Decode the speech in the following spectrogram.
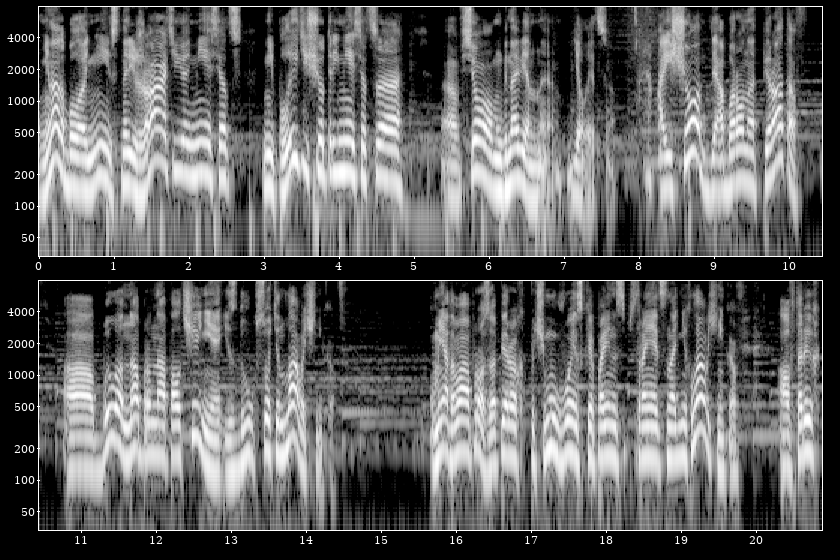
Не надо было ни снаряжать ее месяц, не плыть еще три месяца. Э, Все мгновенно делается. А еще для обороны от пиратов э, было набрано ополчение из двух сотен лавочников. У меня два вопроса. Во-первых, почему воинская повинность распространяется на одних лавочников? А во-вторых,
